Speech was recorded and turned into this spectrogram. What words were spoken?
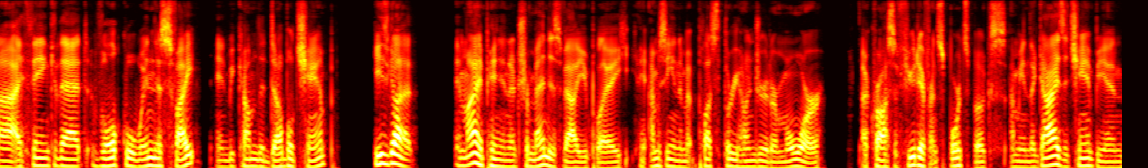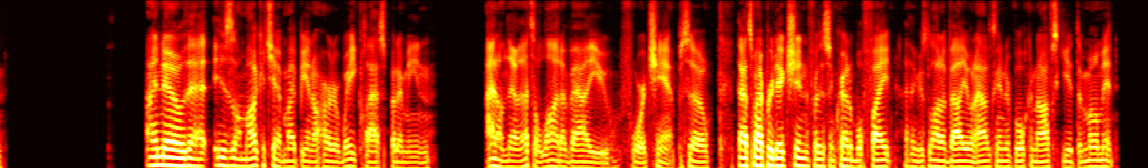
Uh, I think that Volk will win this fight and become the double champ. He's got, in my opinion, a tremendous value play. I'm seeing him at plus 300 or more across a few different sports books. I mean, the guy's a champion. I know that Islam Makhachev might be in a harder weight class, but I mean, I don't know. That's a lot of value for a champ. So that's my prediction for this incredible fight. I think there's a lot of value on Alexander Volkanovski at the moment.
